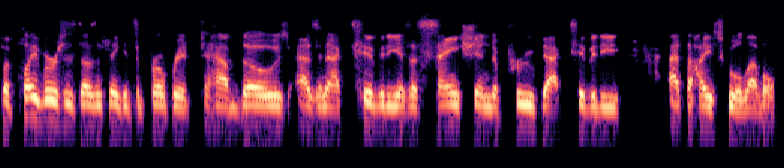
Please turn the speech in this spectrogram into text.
But Playversus doesn't think it's appropriate to have those as an activity, as a sanctioned, approved activity at the high school level.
